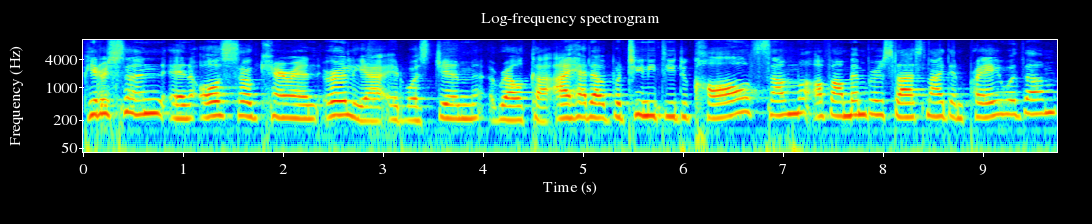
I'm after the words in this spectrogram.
Peterson and also Karen earlier. It was Jim Relka. I had an opportunity to call some of our members last night and pray with them,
